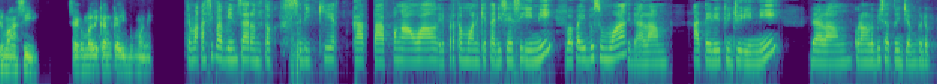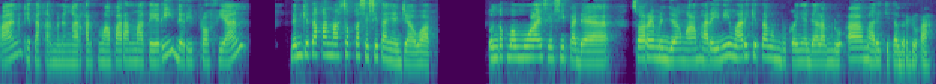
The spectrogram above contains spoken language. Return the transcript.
Terima kasih. Saya kembalikan ke Ibu Moni. Terima kasih Pak Binsar untuk sedikit kata pengawal dari pertemuan kita di sesi ini. Bapak Ibu semua, di dalam KTD 7 ini, dalam kurang lebih satu jam ke depan, kita akan mendengarkan pemaparan materi dari Prof. Yan, dan kita akan masuk ke sesi tanya-jawab. Untuk memulai sesi pada sore menjelang malam hari ini, mari kita membukanya dalam doa, mari kita berdoa.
